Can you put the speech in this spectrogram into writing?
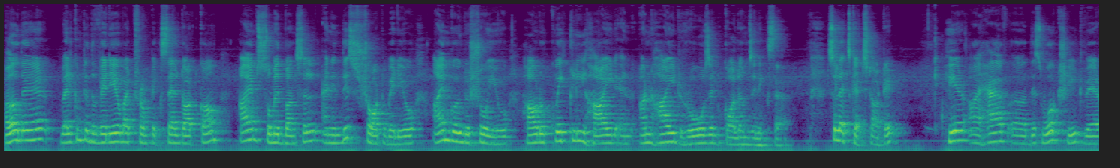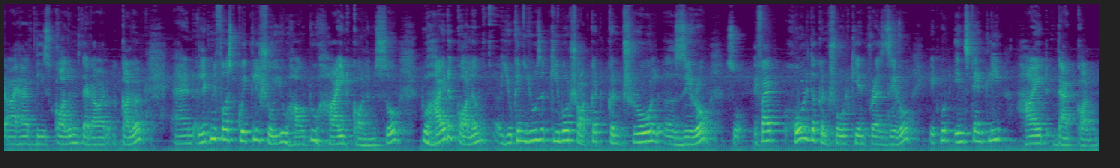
Hello there, welcome to the video by trumpexcel.com. I am Sumit Bansal and in this short video, I am going to show you how to quickly hide and unhide rows and columns in Excel. So let's get started. Here I have uh, this worksheet where I have these columns that are colored and let me first quickly show you how to hide columns. So to hide a column, you can use a keyboard shortcut control uh, 0. So if I hold the control key and press 0, it would instantly hide that column.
